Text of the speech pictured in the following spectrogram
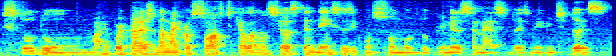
estudo, uma reportagem da Microsoft, que ela anunciou as tendências de consumo do primeiro semestre de 2022,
